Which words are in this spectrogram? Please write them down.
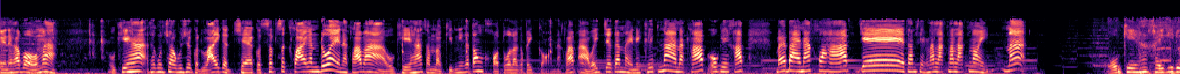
ยนะครับผมอะ โอเคฮะ ถ้าคุณชอบก็ช่วยกดไลค์ กดแชร์ กด subscribe กันด้วยนะครับ อ่า โอเคฮะสำหรับคลิปนี้ก็ต้องขอตัวลากันไปก่อนนะครับ อ่า ไว้เจอกันใหม่ในคลิปหน้านะครับ โอเคครับบายบายนะครับ เย้ทำเสียงน่ารักน่ารักหน่อยนะโอเคฮะ ใครที่ดู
